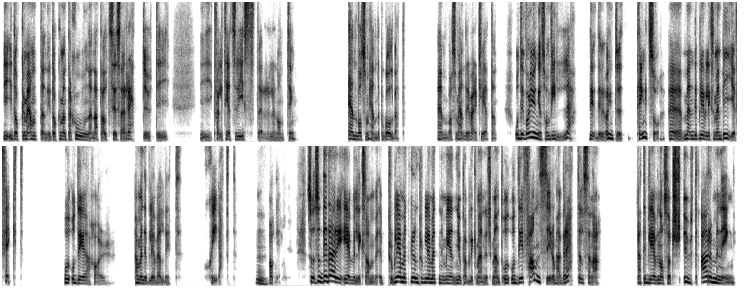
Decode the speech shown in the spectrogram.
i, dokumenten, i dokumentationen, att allt ser så rätt ut i, i kvalitetsregister eller någonting, än vad som händer på golvet, än vad som händer i verkligheten. Och det var ju ingen som ville. Det, det var inte tänkt så, eh, men det blev liksom en bieffekt. Och, och, det har, ja men det blev väldigt skevt mm. av det. Så, så det där är, väl liksom problemet, grundproblemet med New Public Management och, och, det fanns i de här berättelserna. Att det blev någon sorts utarmning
